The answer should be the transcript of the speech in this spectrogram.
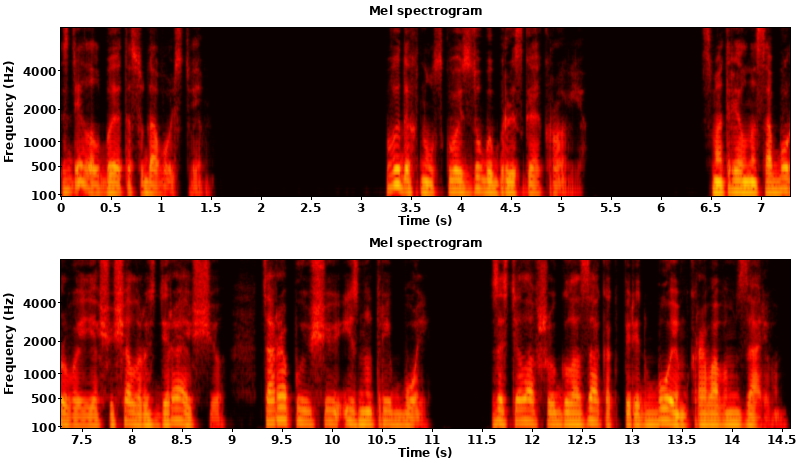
Сделал бы это с удовольствием. Выдохнул сквозь зубы, брызгая кровью. Смотрел на Сабурова и ощущал раздирающую, царапающую изнутри боль, застилавшую глаза, как перед боем кровавым заревом.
